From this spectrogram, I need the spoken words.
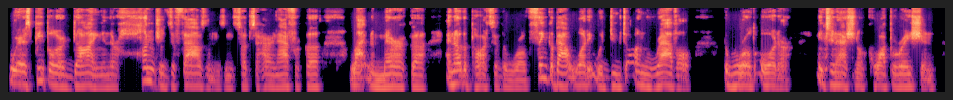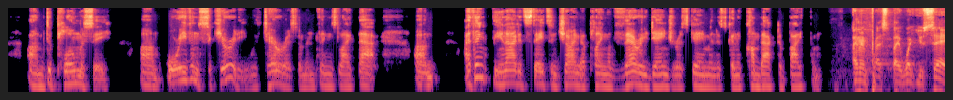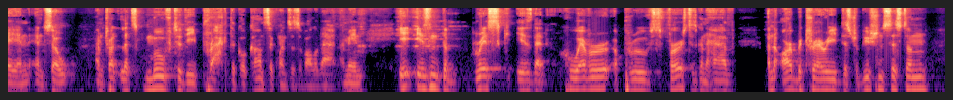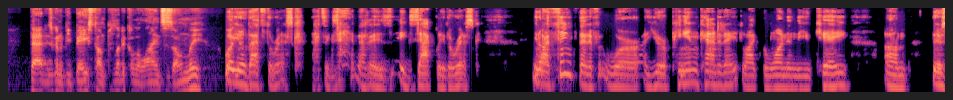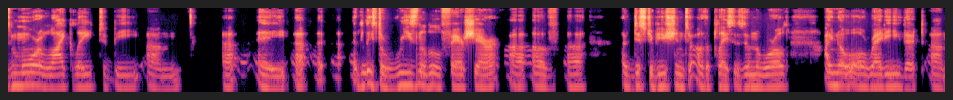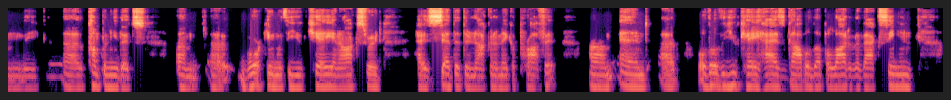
Whereas people are dying, and there are hundreds of thousands in sub Saharan Africa, Latin America, and other parts of the world. Think about what it would do to unravel the world order international cooperation, um, diplomacy, um, or even security with terrorism and things like that. Um, I think the United States and China are playing a very dangerous game, and it's going to come back to bite them. I'm impressed by what you say, and and so I'm trying. Let's move to the practical consequences of all of that. I mean, it isn't the risk is that whoever approves first is going to have an arbitrary distribution system that is going to be based on political alliances only? Well, you know, that's the risk. That's exactly that is exactly the risk. You know, I think that if it were a European candidate like the one in the UK, um, there's more likely to be um, uh, a, at least a reasonable fair share uh, of uh, a distribution to other places in the world. I know already that um, the uh, company that's um, uh, working with the UK and Oxford has said that they're not going to make a profit. Um, and uh, although the UK has gobbled up a lot of the vaccine,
